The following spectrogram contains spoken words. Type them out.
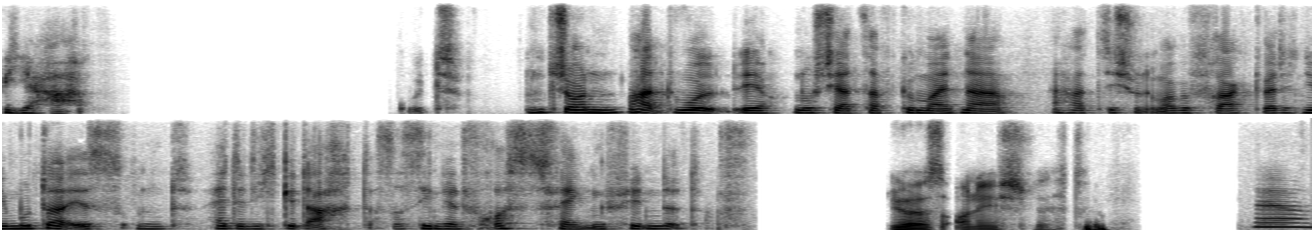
Ja. Gut. Und Jon hat wohl eher nur scherzhaft gemeint, na ja, er hat sich schon immer gefragt, wer denn die Mutter ist und hätte nicht gedacht, dass er sie in den Frostfängen findet. Ja, ist auch nicht schlecht. Ja.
